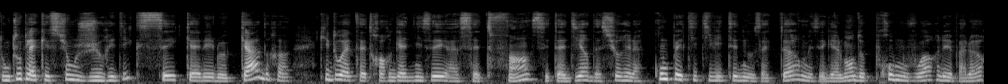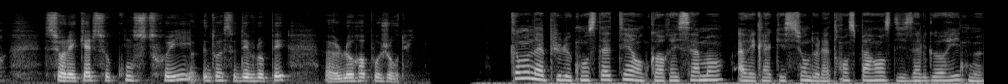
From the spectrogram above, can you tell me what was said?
Donc toute la question juridique, c'est quel est le cadre qui doit être organisé à cette fin, c'est-à-dire d'assurer la compétitivité de nos acteurs, mais également de promouvoir les valeurs sur lesquelles se construit, doit se développer euh, l'Europe aujourd'hui. Comme on a pu le constater encore récemment avec la question de la transparence des algorithmes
